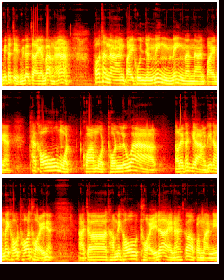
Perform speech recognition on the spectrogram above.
มิตรจิตมิตรใจกันบ้างอะเพราะถ้านานไปคุณยังนิ่งนิ่งนานๆไปเนี่ย ถ้าเขาหมดความอดทนหรือว่าอะไรสักอย่างที่ทำให้เขาท้อถอยเนี่ย อาจจะทำให้เขาถอยได้นะ ก็ประมาณนี้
